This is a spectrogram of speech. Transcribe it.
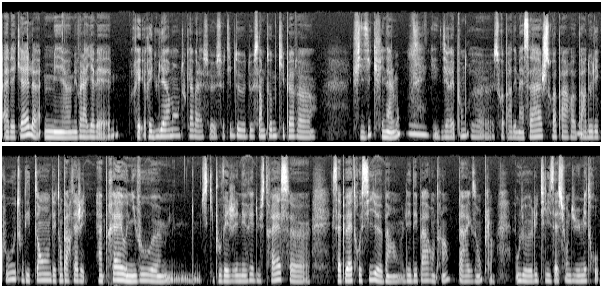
avec elle. Mais, mais voilà, il y avait régulièrement, en tout cas, voilà, ce, type de, symptômes qui peuvent, physique finalement mm. et d'y répondre euh, soit par des massages, soit par, euh, par de l'écoute ou des temps, des temps partagés. Après, au niveau euh, de ce qui pouvait générer du stress, ça peut être aussi ben, les départs en train, par exemple, ou l'utilisation du métro.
